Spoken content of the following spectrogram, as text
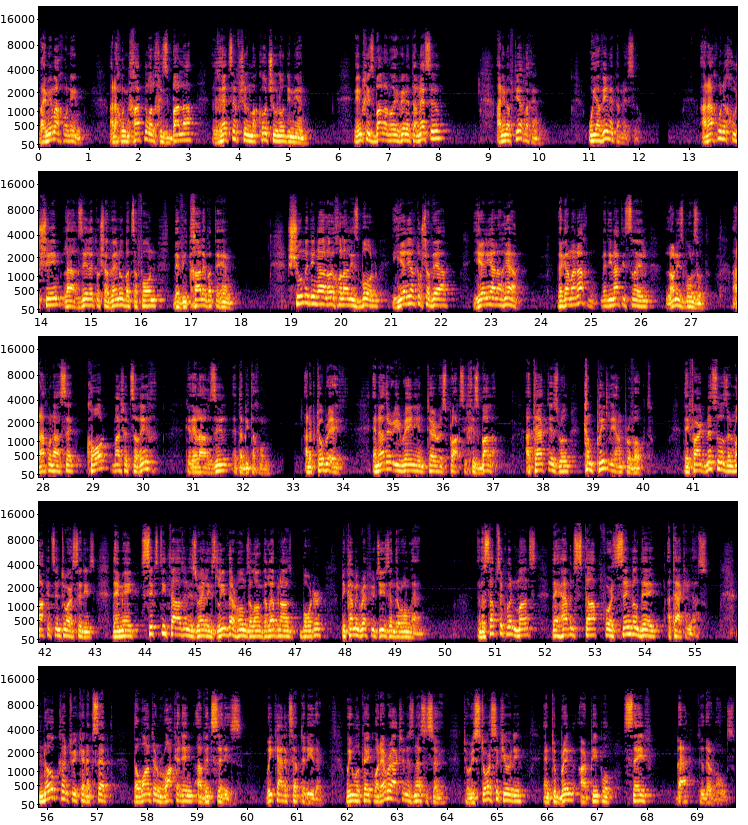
בימים האחרונים אנחנו הנחתנו על חיזבאללה רצף של מכות שהוא לא דמיין. ואם חיזבאללה לא הבין את המסר, אני מבטיח לכם, הוא יבין את המסר. אנחנו נחושים להחזיר את תושבינו בצפון בבטחה לבתיהם. שום מדינה לא יכולה לסבול ירי על תושביה, ירי על עריה. וגם אנחנו, מדינת ישראל, לא נסבול זאת. אנחנו נעשה כל מה שצריך כדי להחזיר את הביטחון. On October 8th, another Iranian terrorist proxy, Hezbollah, attacked Israel completely unprovoked. They fired missiles and rockets into our cities. They made 60,000 Israelis leave their homes along the Lebanon border, becoming refugees in their own land. In the subsequent months, they haven't stopped for a single day attacking us. No country can accept the wanton rocketing of its cities. We can't accept it either. We will take whatever action is necessary to restore security and to bring our people safe back to their homes.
